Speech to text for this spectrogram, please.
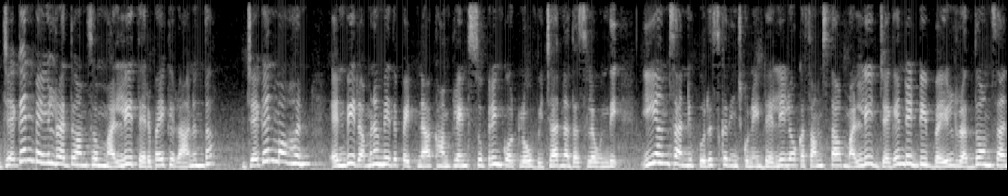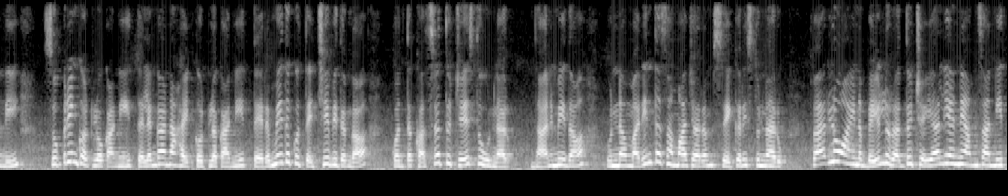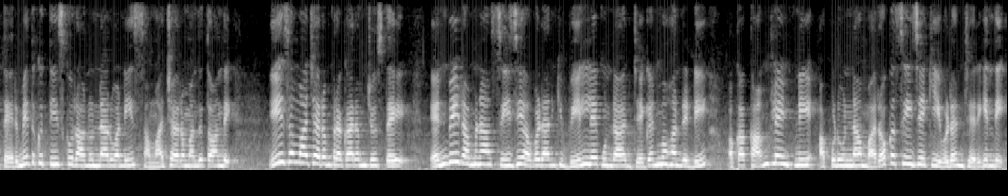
Jagan bail రద్దు అంశం మళ్ళీ తెరపైకి రానుందా? జగన్మోహన్ ఎన్వి రమణ మీద పెట్టిన కంప్లైంట్ సుప్రీంకోర్టులో విచారణ దశలో ఉంది. ఈ అంశాన్ని పురస్కరించుకుని ఢిల్లీలో ఒక సంస్థ మళ్ళీ జగన్ రెడ్డి బెయిల్ రద్దు అంశాన్ని సుప్రీంకోర్టులో కానీ తెలంగాణ హైకోర్టులో కానీ తెర మీదకు తెచ్చే విధంగా కొంత కసరత్తు చేస్తూ ఉన్నారు. దాని మీద ఉన్న మరింత సమాచారం సేకరిస్తున్నారు. త్వరలో ఆయన బెయిల్ రద్దు చేయాలి అనే అంశాన్ని తెరమీదకు తీసుకురానున్నారు అని సమాచారం అందుతోంది. ఈ సమాచారం ప్రకారం చూస్తే ఎన్వి రమణ సీజీ అవ్వడానికి వీలు లేకుండా జగన్మోహన్ రెడ్డి ఒక కంప్లైంట్ని అప్పుడు ఉన్న మరొక సీజీకి ఇవ్వడం జరిగింది.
